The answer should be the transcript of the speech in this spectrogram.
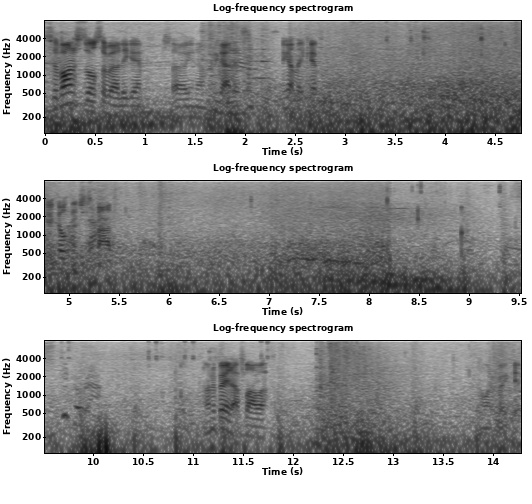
Savage is also early game, so you know, we got this. We got late Good goal is bad. I wanna break that flower. I wanna break it.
